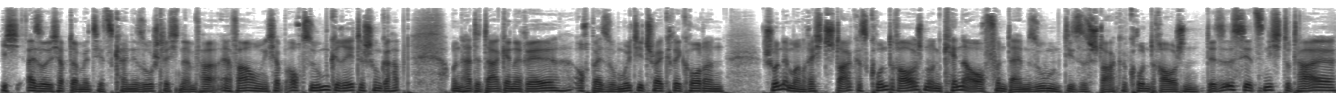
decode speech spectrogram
Ich, also ich habe damit jetzt keine so schlechten Erfa- Erfahrungen. Ich habe auch Zoom-Geräte schon gehabt und hatte da generell auch bei so Multitrack-Rekordern schon immer ein recht starkes Grundrauschen und kenne auch von deinem Zoom dieses starke Grundrauschen. Das ist jetzt nicht total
